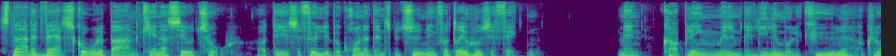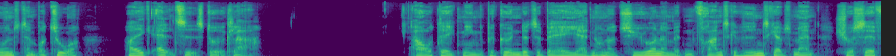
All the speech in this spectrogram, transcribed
Snart et hvert skolebarn kender CO2, og det er selvfølgelig på grund af dens betydning for drivhuseffekten. Men koblingen mellem det lille molekyle og klodens temperatur har ikke altid stået klar. Afdækningen begyndte tilbage i 1820'erne med den franske videnskabsmand Joseph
